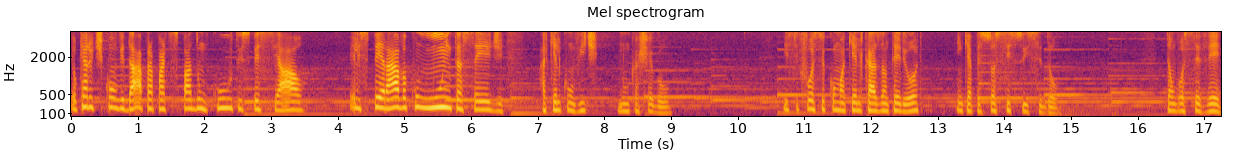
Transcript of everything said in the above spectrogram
Eu quero te convidar para participar de um culto especial. Ele esperava com muita sede. Aquele convite nunca chegou. E se fosse como aquele caso anterior, em que a pessoa se suicidou? Então você vê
